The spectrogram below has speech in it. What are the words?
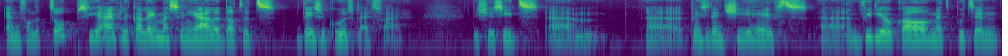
en van de top zie je eigenlijk alleen maar signalen dat het deze koers blijft varen. Dus je ziet, uh, president Xi heeft uh, een videocall met Poetin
